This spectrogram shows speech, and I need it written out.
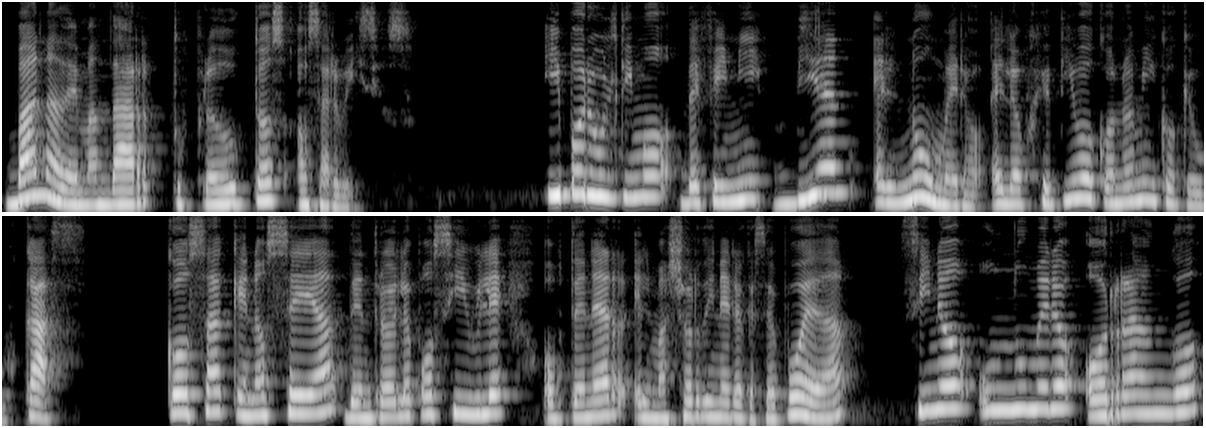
van a demandar tus productos o servicios. Y por último, definí bien el número, el objetivo económico que buscas, cosa que no sea, dentro de lo posible, obtener el mayor dinero que se pueda, sino un número o rango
